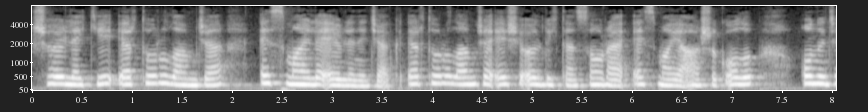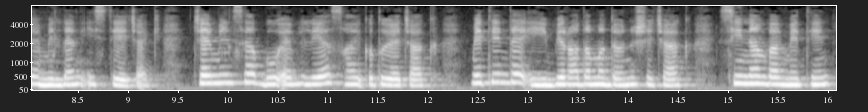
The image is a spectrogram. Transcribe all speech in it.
Şöyle ki Ertuğrul amca Esma ile evlenecek. Ertuğrul amca eşi öldükten sonra Esma'ya aşık olup onu Cemil'den isteyecek. Cemil ise bu evliliğe saygı duyacak. Metin de iyi bir adama dönüşecek. Sinem ve Metin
